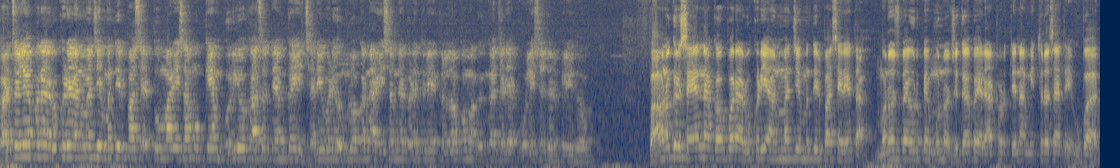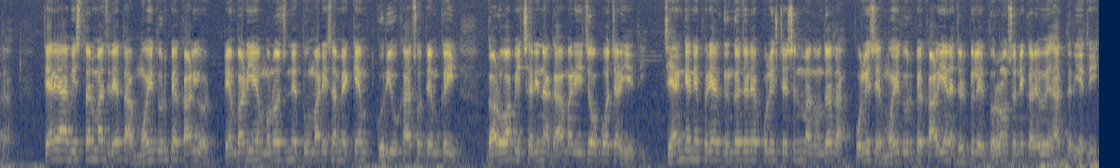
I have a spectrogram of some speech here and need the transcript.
કરચલિયાપરા રૂખડિયા હનુમાનજી મંદિર પાસે, તું મારી સામુ કેમ ગુરીઓ ખાશો તેમ કહી છરી વડે હુમલો કરનાર ઈસમને ગણતરી કલાકોમાં ગંગાજળિયા પોલીસે ઝડપી લીધો. ભાવનગર શહેરના કપરા રૂખડિયા હનુમાનજી મંદિર પાસે રહેતા મનોજભાઈ ઉર્ફે મુનો જગાભાઈ રાઠોડ તેના મિત્ર સાથે ઊભા હતા. ત્યારે આ વિસ્તારમાં જ રહેતા મોહિત ઉર્ફે કાળિયો ટેમ્બાડીએ મનોજને તું મારી સામે કેમ ઘુર્યું ખાશો તેમ કહી ગાળો આપી છરીના ઘા મારી ઇજાઓ પહોંચાડી હતી. જે અંગેની ફરિયાદ ગંગાજળિયા પોલીસ સ્ટેશનમાં નોંધાતા પોલીસે મોહિત ઉર્ફે કાળિયાને ઝડપી લઈ ધોરણસોની કાર્યવાહી હાથ ધરી હતી.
